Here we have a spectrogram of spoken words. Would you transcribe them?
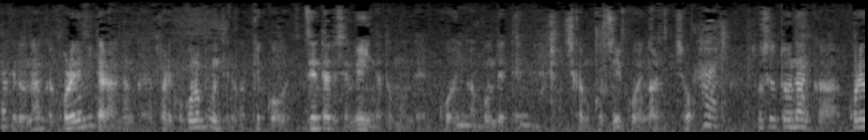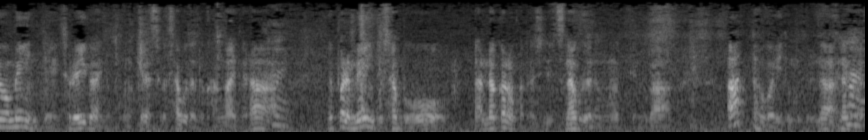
だけどなんかこれで見たらなんかやっぱりここの部分っていうのが結構全体としてメインだと思うんで公園囲んでて、しかもこっちに公園があるんでしょ、はい。そうするとなんかこれをメインでそれ以外のこのテラスがサブだと考えたら、はい。やっぱりメインとサブを何らかの形でつなぐようなものっていうのがあった方がいいと思うんだよな、なんか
